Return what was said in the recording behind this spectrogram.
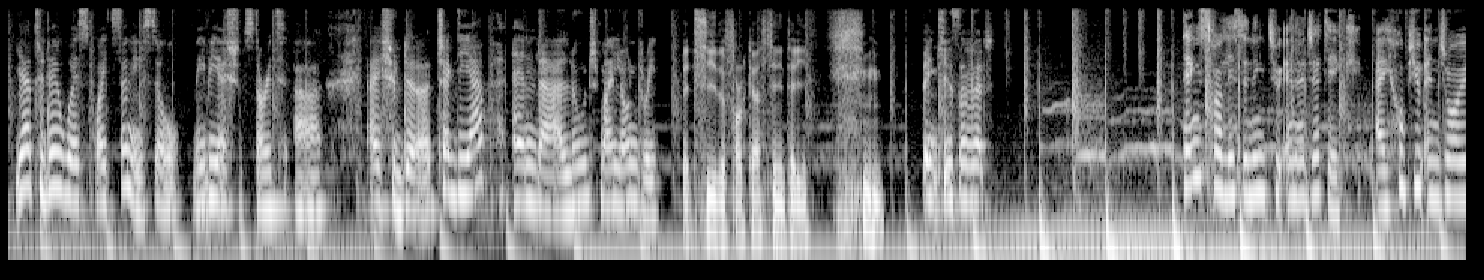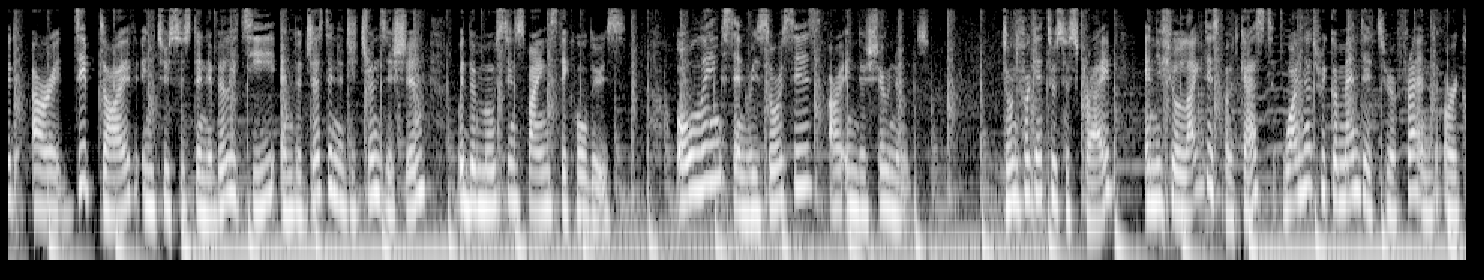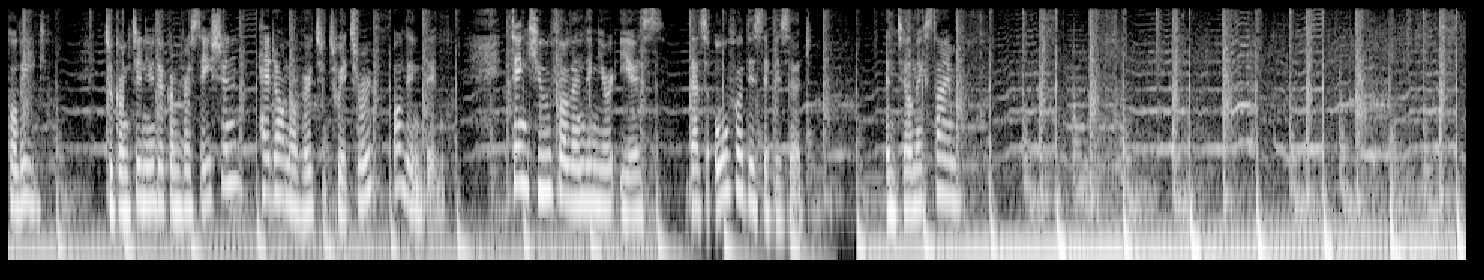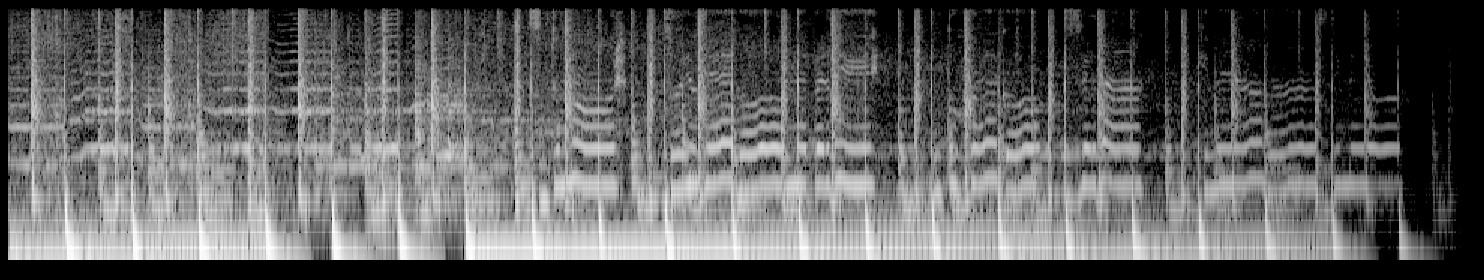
yeah, today was quite sunny, so maybe I should start. I should check the app and launch my laundry. Let's see the forecast in Italy. Thank you so much. Thanks for listening to Energetic. I hope you enjoyed our deep dive into sustainability and the just energy transition with the most inspiring stakeholders. All links and resources are in the show notes. Don't forget to subscribe, and if you like this podcast, why not recommend it to a friend or a colleague? To continue the conversation, head on over to Twitter or LinkedIn. Thank you for lending your ears. That's all for this episode. Until next time.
